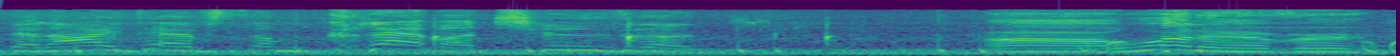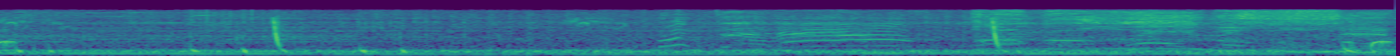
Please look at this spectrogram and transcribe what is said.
Then I'd have some clever children. Uh, whatever. What the hell? Unbelievable.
